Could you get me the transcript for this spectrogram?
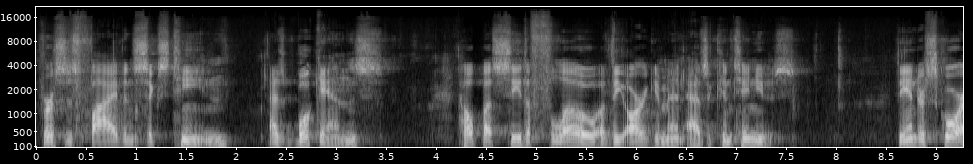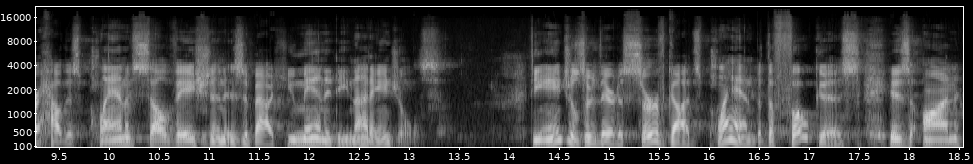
verses 5 and 16, as bookends, help us see the flow of the argument as it continues. They underscore how this plan of salvation is about humanity, not angels. The angels are there to serve God's plan, but the focus is on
